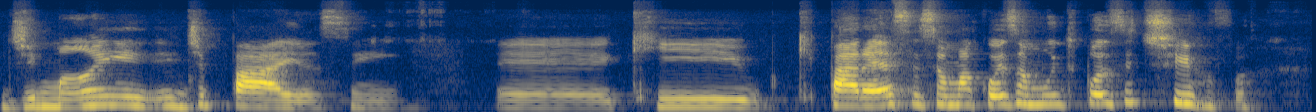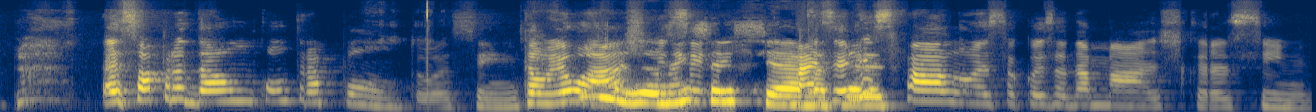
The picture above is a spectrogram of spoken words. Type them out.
de mãe e de pai, assim, é, que, que parece ser uma coisa muito positiva. É só para dar um contraponto, assim. Então eu acho. Eu nem se... sei se é. Mas eles falam essa coisa da máscara, assim.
